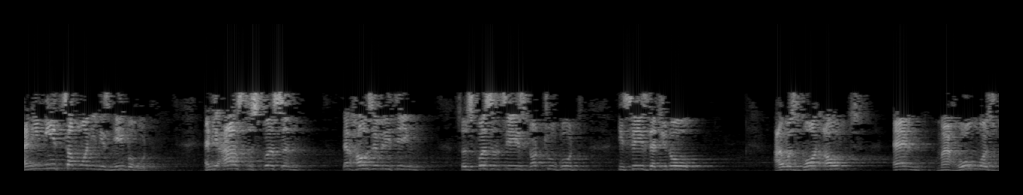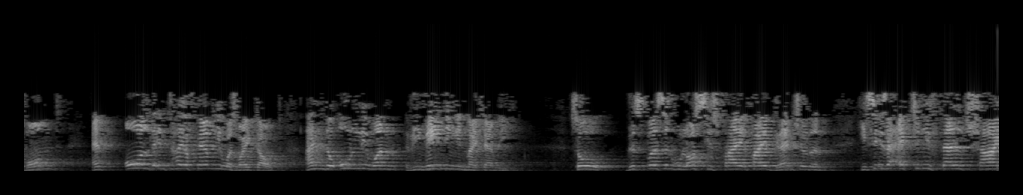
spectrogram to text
And he meets someone in his neighborhood. And he asks this person that how's everything? So this person says, not too good. He says that, you know, I was gone out and my home was bombed and all the entire family was wiped out. I am the only one remaining in my family. So, this person who lost his five grandchildren, he says, I actually felt shy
